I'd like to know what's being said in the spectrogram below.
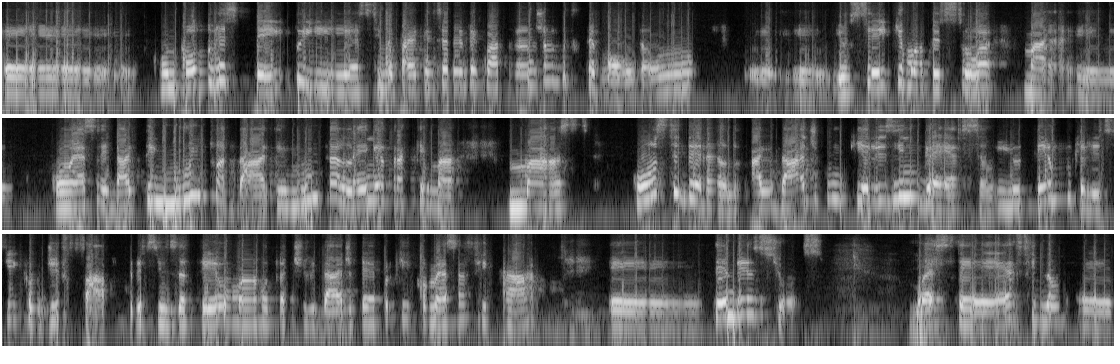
É, com todo respeito, e assim, meu pai tem 74 anos, joga futebol, então é, é, eu sei que uma pessoa é, com essa idade tem muito a dar, tem muita lenha para queimar, mas considerando a idade com que eles ingressam e o tempo que eles ficam, de fato, precisa ter uma rotatividade, até porque começa a ficar é, tendencioso. O STF, não, é,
